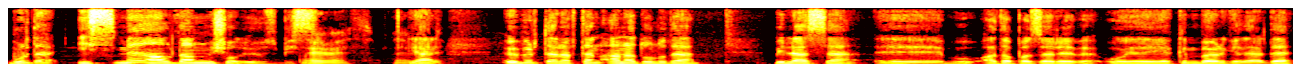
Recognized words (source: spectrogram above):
Burada isme aldanmış oluyoruz biz. Evet. Evet. Yani öbür taraftan Anadolu'da bilhassa e, bu Adapazarı ve oya yakın bölgelerde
